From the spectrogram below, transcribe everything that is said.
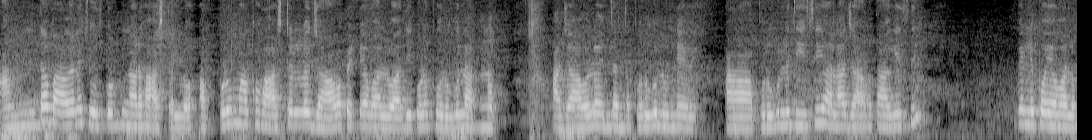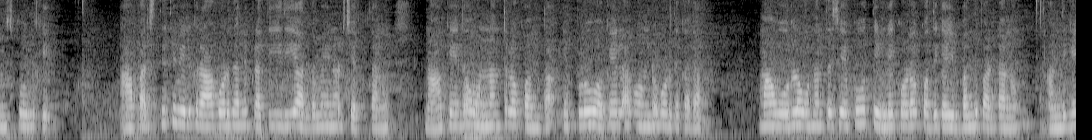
అంతా బాగానే చూసుకుంటున్నారు హాస్టల్లో. అప్పుడు మాకు హాస్టల్లో జావ పెట్టేవాళ్ళు. అది కూడా పురుగులు అన్నం. ఆ జావలో ఇంతంత పురుగులు ఉండేవి. ఆ పురుగులు తీసి అలా జావ తాగేసి వెళ్ళిపోయేవాళ్ళం స్కూల్కి. ఆ పరిస్థితి వీళ్ళకి రాకూడదని ప్రతిదీ అర్థమైనట్టు చెప్తాను. నాకేదో ఉన్నంతలో కొంత. ఎప్పుడూ ఒకేలాగా ఉండకూడదు కదా. మా ఊర్లో ఉన్నంతసేపు తిండి కూడా కొద్దిగా ఇబ్బంది పడ్డాను. అందుకే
